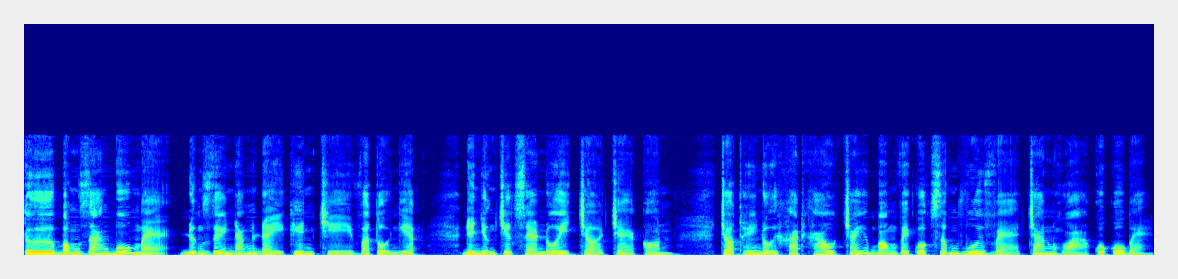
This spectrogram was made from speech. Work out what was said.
Từ bóng dáng bố mẹ đứng dưới nắng đầy kiên trì và tội nghiệp, đến những chiếc xe nuôi chở trẻ con, cho thấy nỗi khát khao cháy bỏng về cuộc sống vui vẻ chan hòa của cô bé.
